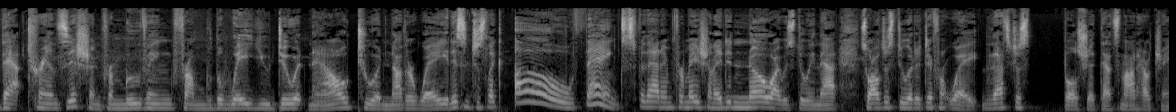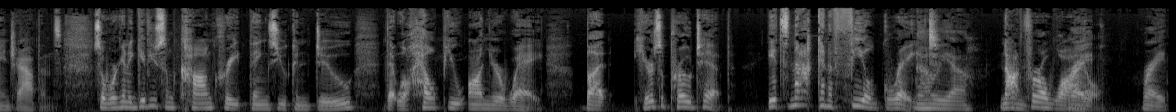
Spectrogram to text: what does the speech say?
that transition from moving from the way you do it now to another way. It isn't just like, oh, thanks for that information. I didn't know I was doing that, so I'll just do it a different way. That's just bullshit. That's not how change happens. So we're going to give you some concrete things you can do that will help you on your way. But here's a pro tip. It's not going to feel great. Oh yeah. Not for a while. Right. Right.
